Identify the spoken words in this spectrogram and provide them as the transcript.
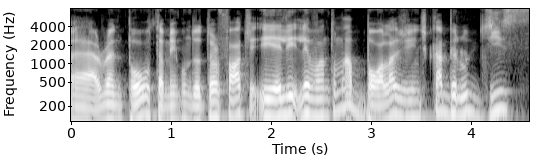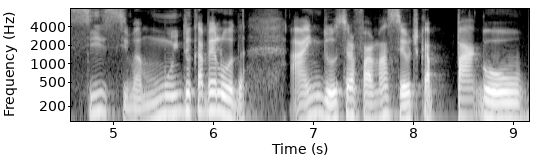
uh, Rand Paul, também com o Dr. Fauci, e ele levanta uma bola, gente, cabeludíssima, muito cabeluda. A indústria farmacêutica pagou,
